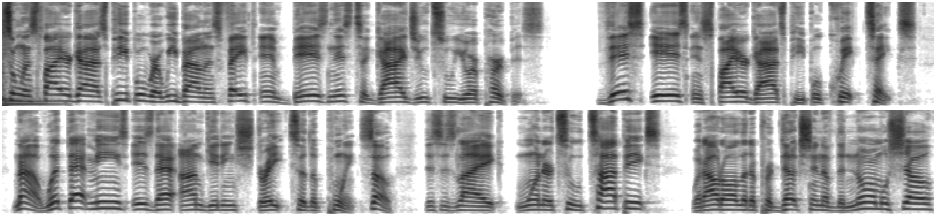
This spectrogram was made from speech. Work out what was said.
to Inspire God's People, where we balance faith and business to guide you to your purpose. This is Inspire God's People Quick Takes. Now, what that means is that I'm getting straight to the point. So, this is like one or two topics without all of the production of the normal show.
